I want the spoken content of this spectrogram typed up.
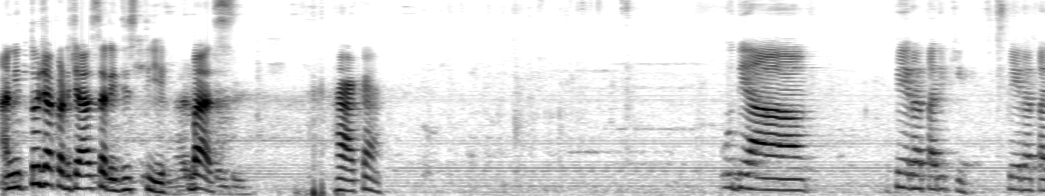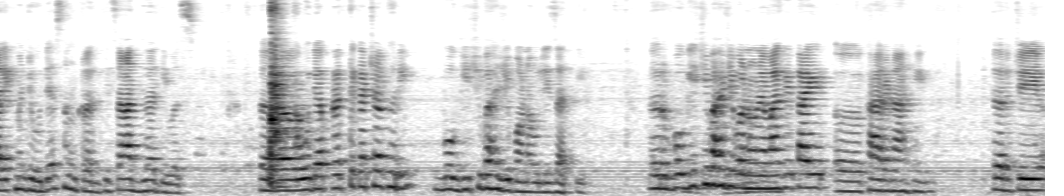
आणि तुझ्याकडची आसारी दिसतीये. बस. हा का? उद्या तेरा तारीख आहे. तेरा तारीख म्हणजे उद्या संक्रांतीचा आदला दिवस. तर उद्या प्रत्येकाच्या घरी बोगीची भाजी बनवली जाते. तर बोगीची भाजी बनवण्यामागे काय कारण आहे. तर जे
